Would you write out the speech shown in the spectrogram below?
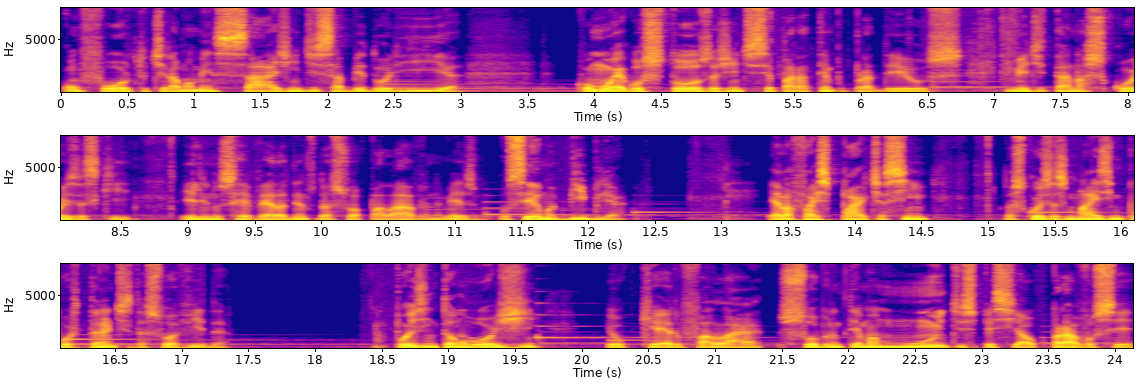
conforto, tirar uma mensagem de sabedoria. Como é gostoso a gente separar tempo para Deus e meditar nas coisas que ele nos revela dentro da sua palavra, não é mesmo? Você ama a Bíblia? Ela faz parte assim das coisas mais importantes da sua vida? Pois então hoje eu quero falar sobre um tema muito especial para você,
